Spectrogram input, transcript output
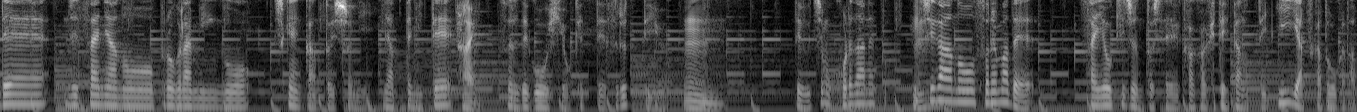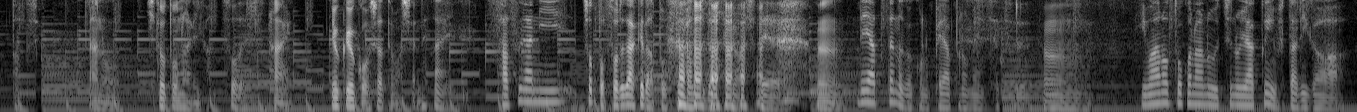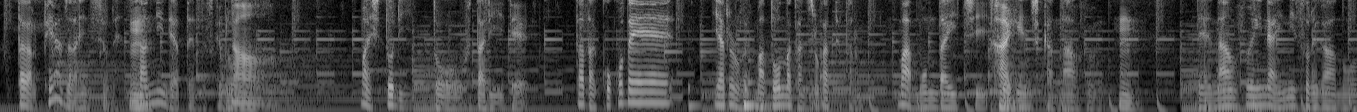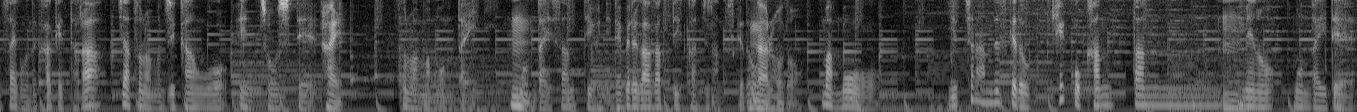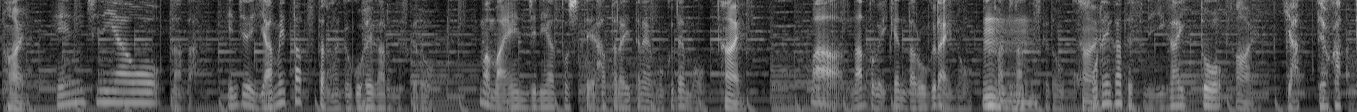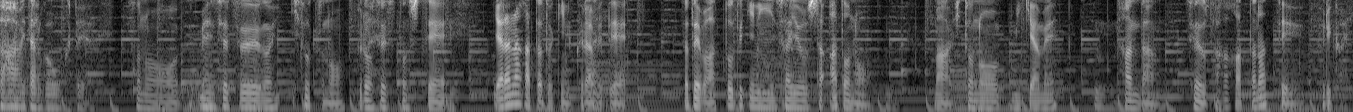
で実際にあのプログラミングを試験官と一緒にやってみてはい。それで合否を決定するっていう。うん。でうちもこれだねと、ううんちがあのそれまで採用基準として掲げていたのっていいやつかどうかだったんですよ。あの人となりが。そうです。はいよくよくおっしゃってましたね。はい。さすがにちょっとそれだけだとって感じになってきまして。うん。でやってるのがこのペアプロ面接。うん。今のところあのうちの役員2人がだからペアじゃないんですよね、うん。3人でやってるんですけど。あまあ1人と2人で。ただここでやるのがまあどんな感じのかって言ったらまあ問題1はい。制限時間何分、ーうん。で何分以内にそれがあの最後までかけたらじゃあそのまま時間を延長して。はいそのまま問題2、うん。問題3っていうふうにレベルが上がっていく感じなんですけどなるほど。まあもう言っちゃなんですけど結構簡単めの問題で、はい。エンジニアをなんだエンジニア辞めたっつったらなんか語弊があるんですけど今まあエンジニアとして働いてない僕でもはい。まあなんとかいけんだろうぐらいの感じなんですけど、んこれがですね、意外とはい。やってよかったみたいなのが多くて。その面接の一つのプロセスとしてやらなかった時に比べて、例えば圧倒的に採用した後の、まあ人の見極めうん。判断精度高かったなっていう振り返り。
